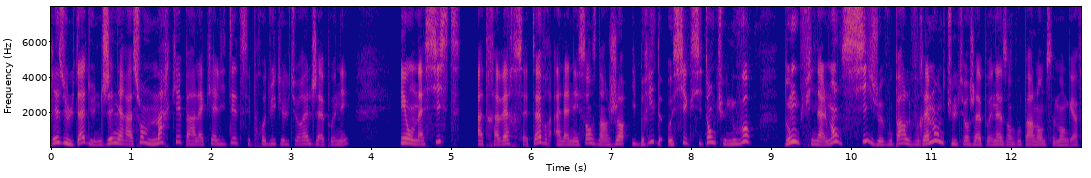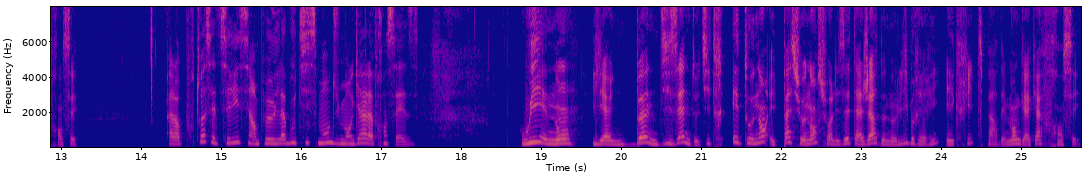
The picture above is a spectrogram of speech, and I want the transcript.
résultat d'une génération marquée par la qualité de ses produits culturels japonais, et on assiste, à travers cette œuvre, à la naissance d'un genre hybride aussi excitant que nouveau. Donc finalement, si je vous parle vraiment de culture japonaise en vous parlant de ce manga français. Alors pour toi, cette série, c'est un peu l'aboutissement du manga à la française. Oui et non. Il y a une bonne dizaine de titres étonnants et passionnants sur les étagères de nos librairies écrites par des mangakas français.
